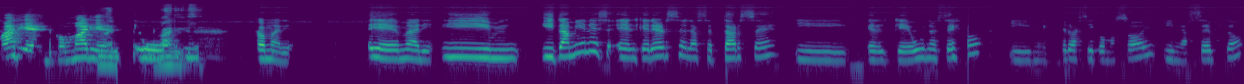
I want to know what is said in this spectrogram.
Marien, con Marien. con Marien. Eh, Mari. Y, y, también es el quererse, el aceptarse y el que uno es esto y me quiero así como soy y me acepto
